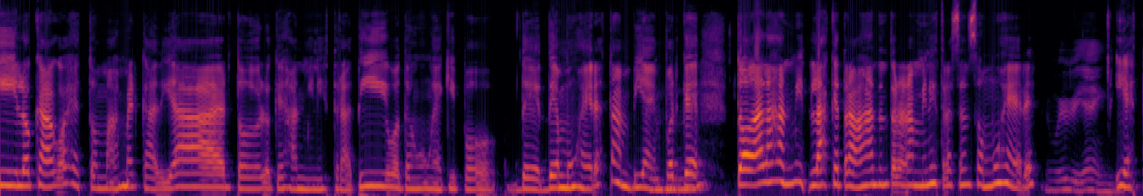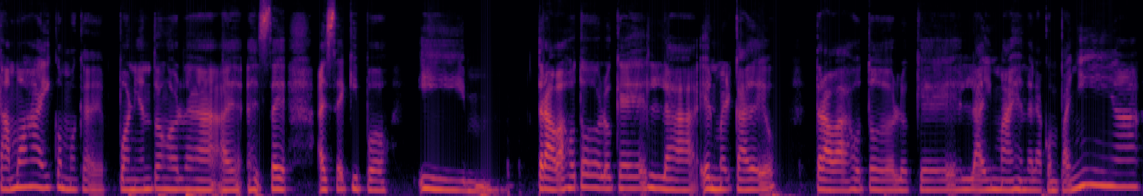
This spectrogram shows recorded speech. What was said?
y lo que hago es esto, más mercadear, todo lo que es administrativo, tengo un equipo de, mujeres también, porque todas las, las que trabajan dentro de la administración son mujeres. Muy bien. Y estamos ahí como que poniendo en orden a, ese, a ese equipo y mm, trabajo todo lo que es la, el mercadeo trabajo todo lo que es la imagen de la compañía,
